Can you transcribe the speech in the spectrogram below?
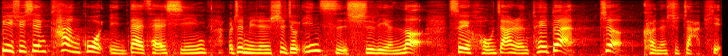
必须先看过影带才行。而这名人士就因此失联了，所以洪家人推断这可能是诈骗。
